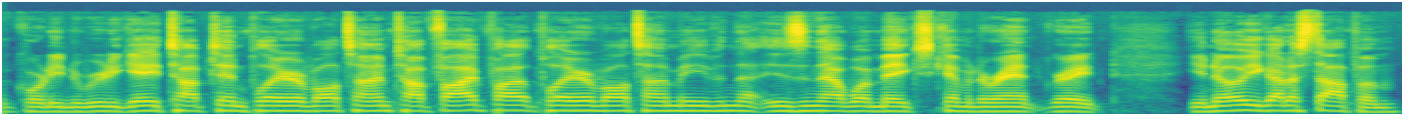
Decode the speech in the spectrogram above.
according to Rudy Gay, top 10 player of all time, top five player of all time, even that, isn't that what makes Kevin Durant great? You know you got to stop him.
